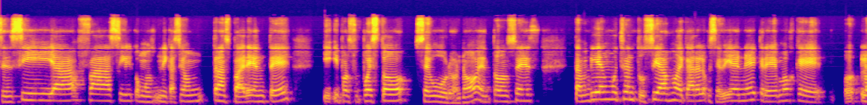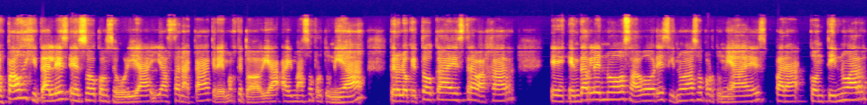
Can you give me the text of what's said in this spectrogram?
sencilla, fácil, comunicación transparente y, por supuesto seguro, ¿no? Entonces, también mucho entusiasmo de cara a lo que se viene. Creemos que los pagos digitales, eso con seguridad ya están acá. Creemos que todavía hay más oportunidad, pero lo que toca es trabajar en darle nuevos sabores y nuevas oportunidades para continuar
